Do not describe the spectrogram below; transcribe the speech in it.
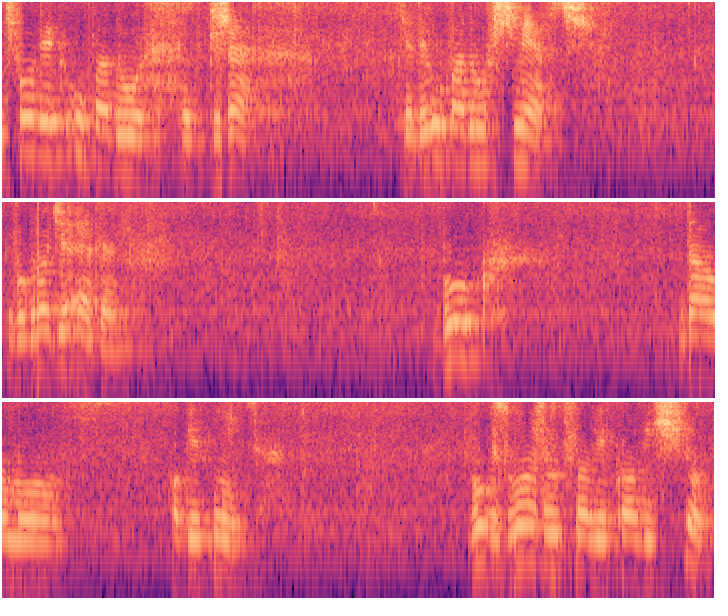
człowiek upadł w grzech, kiedy upadł w śmierć w ogrodzie Eden, Bóg dał mu obietnicę. Bóg złożył człowiekowi ślub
